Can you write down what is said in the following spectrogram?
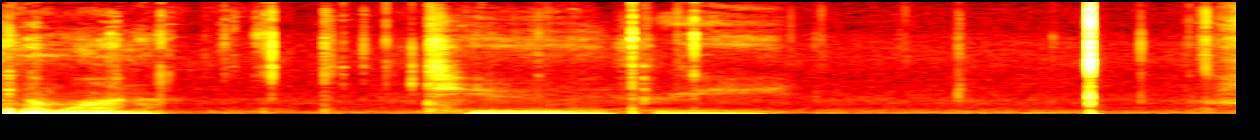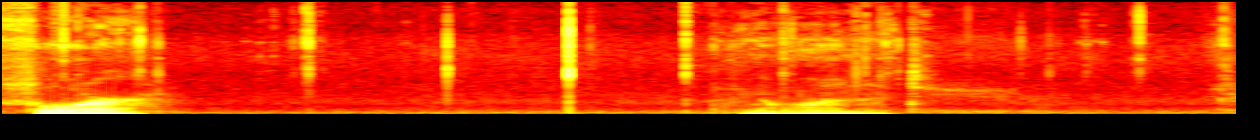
Nothing on one, two, three, four. Nothing on one, two, three.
